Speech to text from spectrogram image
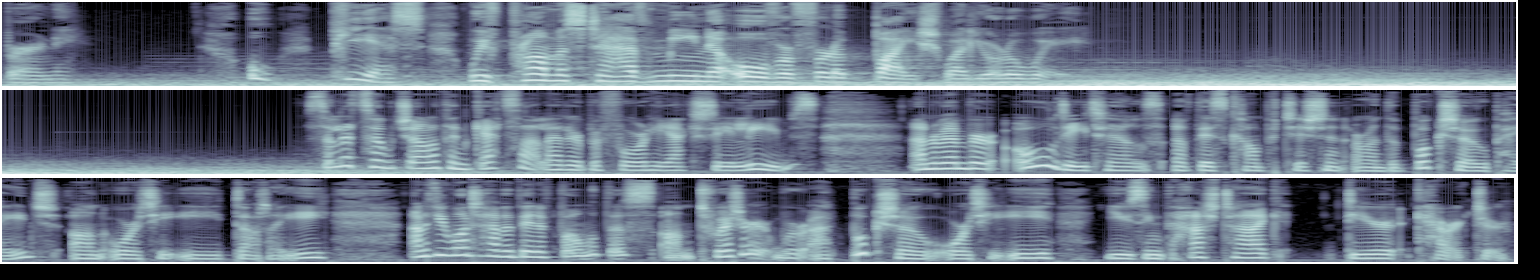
Bernie. Oh, P.S. We've promised to have Mina over for a bite while you're away. So let's hope Jonathan gets that letter before he actually leaves. And remember, all details of this competition are on the Bookshow page on rte.ie. And if you want to have a bit of fun with us on Twitter, we're at BookshowRTE using the hashtag Dear Character.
